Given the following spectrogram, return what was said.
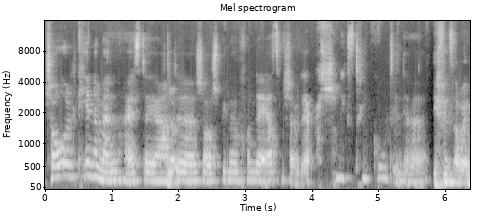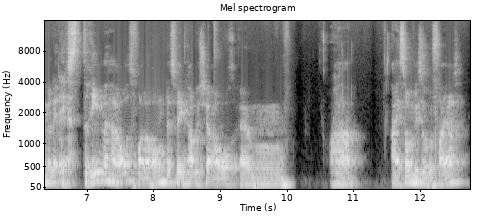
Joel Kinnaman heißt der ja, Ja. der Schauspieler von der ersten Staffel. Der war schon extrem gut in der. Ich finde es aber immer eine extreme Herausforderung, deswegen habe ich ja auch ähm, ah, iZombie so gefeiert.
